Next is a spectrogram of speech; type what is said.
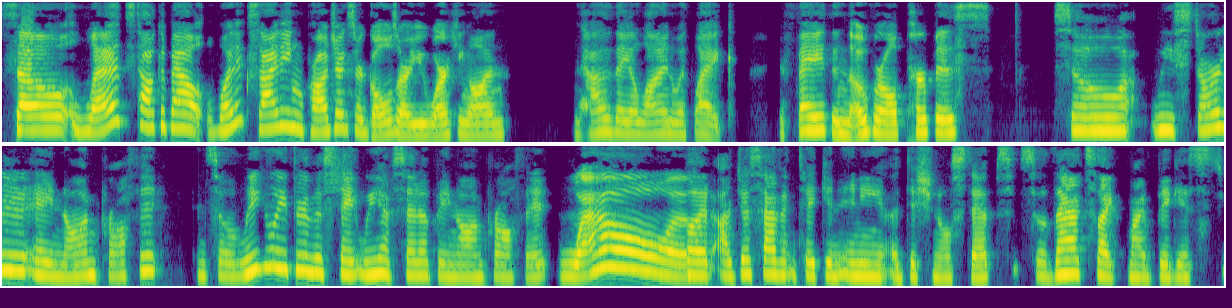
So let's talk about what exciting projects or goals are you working on and how do they align with like your faith and the overall purpose? So we started a nonprofit, and so legally through the state, we have set up a nonprofit. Wow. But I just haven't taken any additional steps. So that's like my biggest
